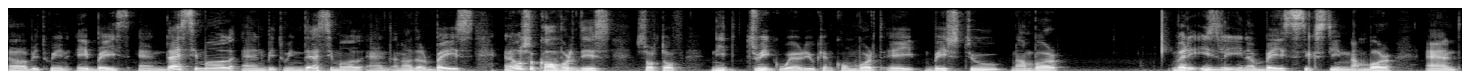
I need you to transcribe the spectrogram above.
uh, between a base and decimal and between decimal and another base and also cover this sort of neat trick where you can convert a base 2 number very easily in a base 16 number and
